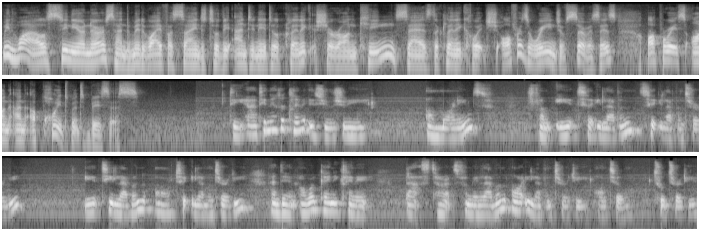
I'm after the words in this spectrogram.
Meanwhile, senior nurse and midwife assigned to the antenatal clinic, Sharon King, says the clinic, which offers a range of services, operates on an appointment basis. The antenatal clinic is usually on mornings from 8 to 11 to 11.30, 8 to 11 or to 11.30, and then our gynae clinic that starts from 11 or 11.30 until 2.30,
